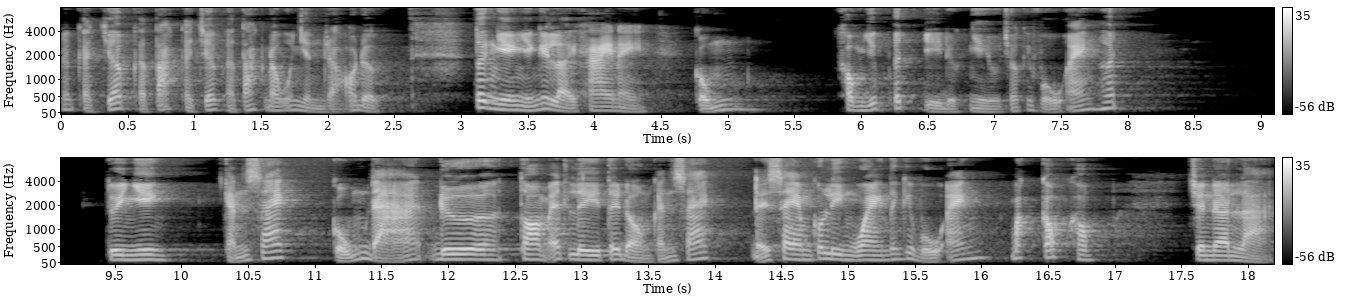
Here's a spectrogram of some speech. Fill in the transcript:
nó cà chớp cà tắt cà chớp cà tắt đâu có nhìn rõ được. Tất nhiên những cái lời khai này cũng không giúp ích gì được nhiều cho cái vụ án hết. Tuy nhiên, cảnh sát cũng đã đưa Tom Edley tới đồn cảnh sát để xem có liên quan đến cái vụ án bắt cóc không. Cho nên là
